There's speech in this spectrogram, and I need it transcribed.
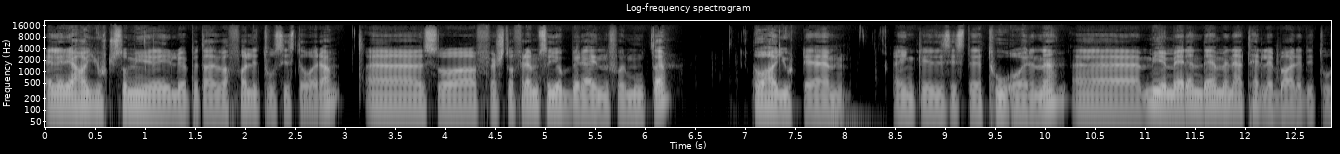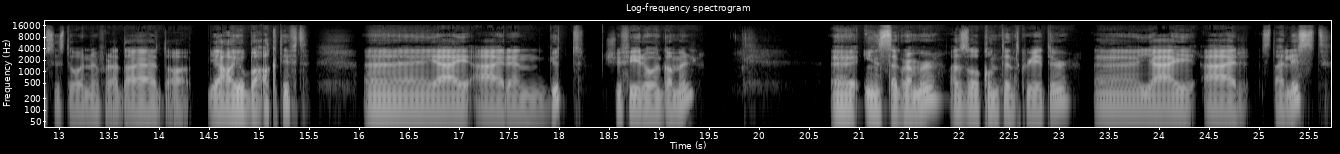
Eller jeg har gjort så mye i løpet av i hvert fall de to siste åra. Uh, så først og fremst så jobber jeg innenfor mote, og har gjort det egentlig de siste to årene. Uh, mye mer enn det, men jeg teller bare de to siste årene, for da jeg, da jeg har jobba aktivt. Uh, jeg er en gutt, 24 år gammel. Uh, Instagrammer, altså content creator. Uh, jeg er stylist.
